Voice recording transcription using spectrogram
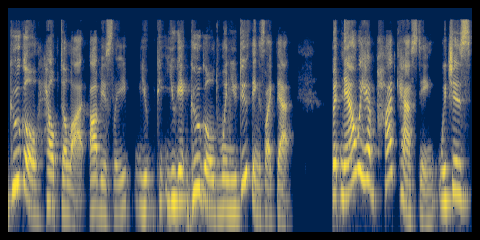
Google helped a lot. Obviously, you you get Googled when you do things like that. But now we have podcasting, which is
